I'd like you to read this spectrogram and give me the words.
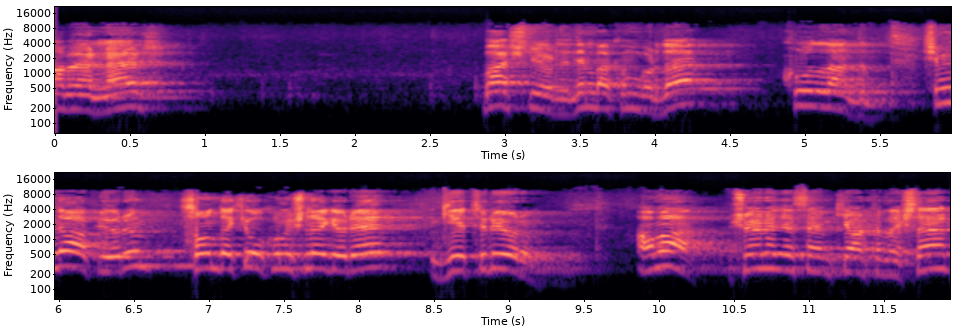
haberler başlıyor dedim. Bakın burada kullandım. Şimdi ne yapıyorum? Sondaki okunuşuna göre getiriyorum. Ama şöyle desem ki arkadaşlar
